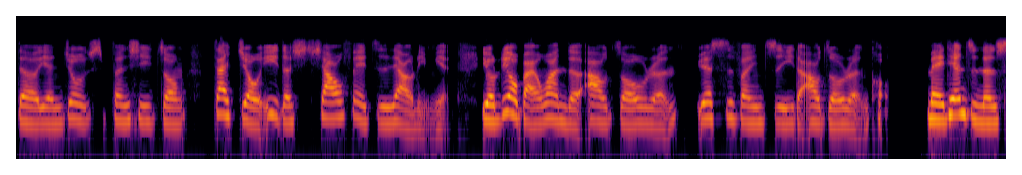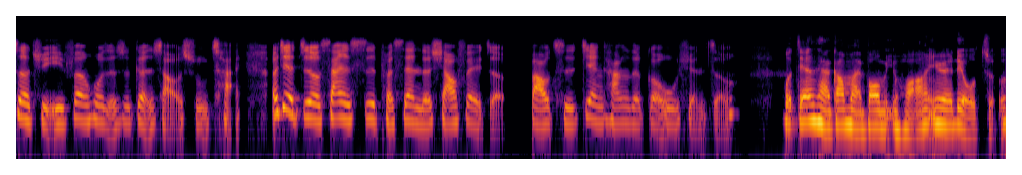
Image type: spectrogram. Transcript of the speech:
的研究分析中，在九亿的消费资料里面，有六百万的澳洲人，约四分之一的澳洲人口，每天只能摄取一份或者是更少的蔬菜，而且只有三十四 percent 的消费者保持健康的购物选择。我今天才刚买爆米花，因为六折。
